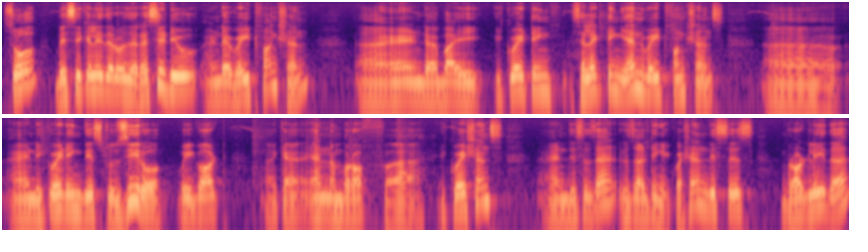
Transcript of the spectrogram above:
So, basically there was a residue and a weight function uh, and uh, by equating selecting n weight functions uh, and equating this to 0 we got n number of equations and this is the resulting equation this is broadly the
